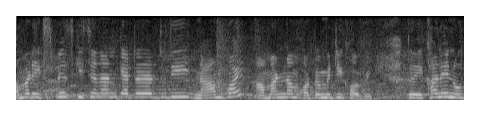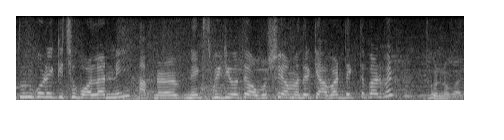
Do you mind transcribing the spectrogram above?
আমার এক্সপ্রেস কিচেন অ্যান্ড ক্যাটারার যদি নাম হয় আমার নাম অটোমেটিক হবে। তো এখানে নতুন করে কিছু বলার নেই। আপনারা নেক্সট ভিডিওতে অবশ্যই আমাদেরকে আবার দেখতে পারবেন। ধন্যবাদ।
